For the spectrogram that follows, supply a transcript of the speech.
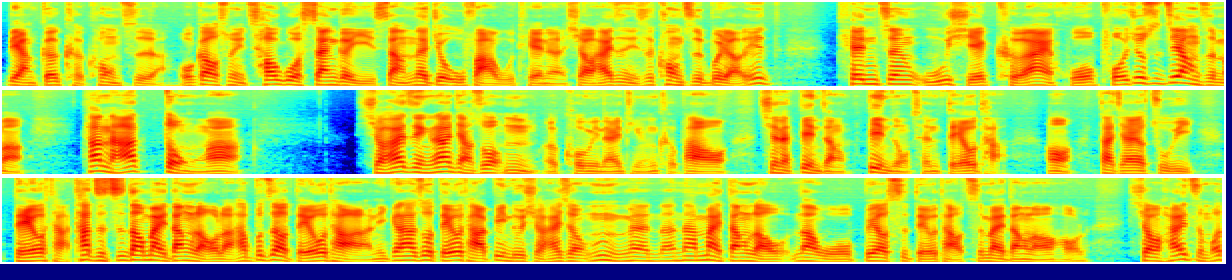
两个可控制啊。我告诉你，超过三个以上，那就无法无天了。小孩子你是控制不了，因为天真无邪、可爱活泼就是这样子嘛。他哪懂啊？小孩子，你跟他讲说，嗯，呃，COVID-19 很可怕哦，现在变长变种成 Delta 哦，大家要注意 Delta。他只知道麦当劳了，他不知道 Delta 了。你跟他说 Delta 病毒，小孩说，嗯，那那那麦当劳，那我不要吃 Delta，吃麦当劳好了。小孩怎么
